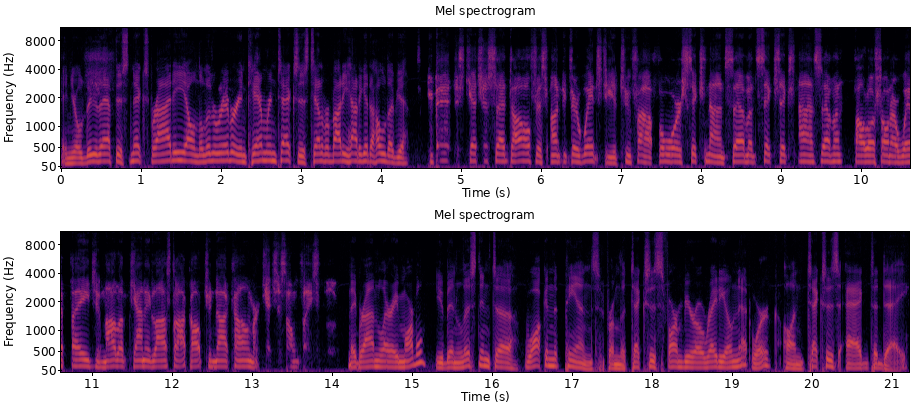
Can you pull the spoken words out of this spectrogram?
And you'll do that this next Friday on the Little River in Cameron, Texas. Tell everybody how to get a hold of you. You bet. Just catch us at the office Monday through Wednesday at 254 697 6697. Follow us on our webpage at MilamCountyLivestockAuction.com or catch us on Facebook. Neighbor, I'm Larry Marble. You've been listening to Walking the Pens from the Texas Farm Bureau Radio Network on Texas Ag Today.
